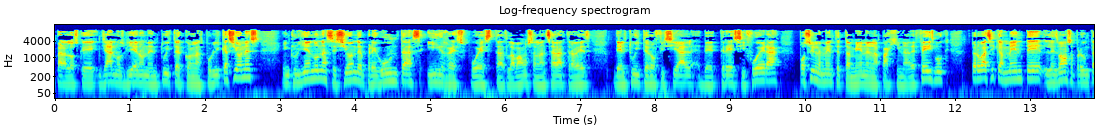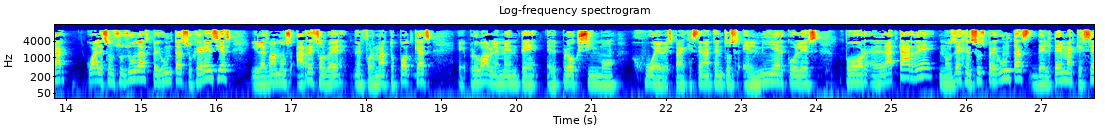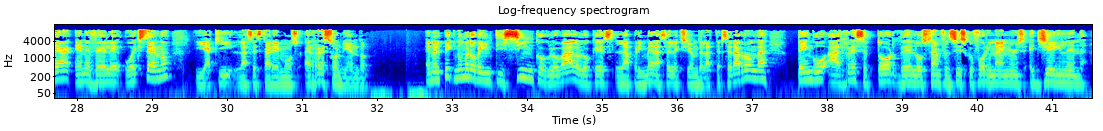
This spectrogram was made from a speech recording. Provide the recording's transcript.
para los que ya nos vieron en Twitter con las publicaciones, incluyendo una sesión de preguntas y respuestas. La vamos a lanzar a través del Twitter oficial de Tres y Fuera, posiblemente también en la página de Facebook, pero básicamente les vamos a preguntar cuáles son sus dudas, preguntas, sugerencias y las vamos a resolver en formato podcast eh, probablemente el próximo jueves para que estén atentos el miércoles por la tarde. Nos dejen sus preguntas del tema que sea, NFL o externo, y aquí las estaremos resolviendo. En el pick número 25 global, o lo que es la primera selección de la tercera ronda, tengo al receptor de los San Francisco 49ers, Jalen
